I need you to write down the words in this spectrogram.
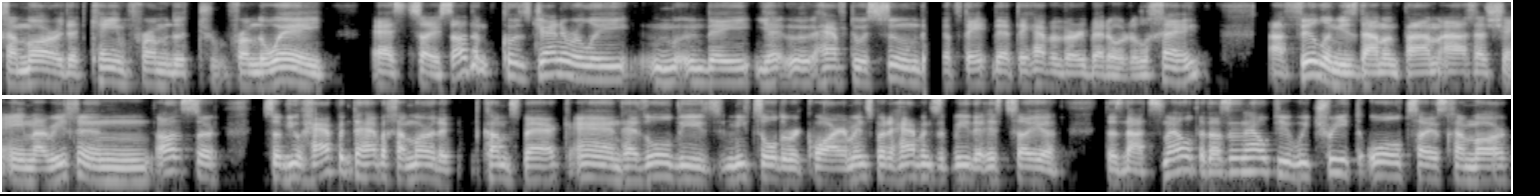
Chamar that came from the from the way as Sayas Adam, because generally they have to assume that they that they have a very bad odor. So if you happen to have a chamar that comes back and has all these meets all the requirements, but it happens to be that his tzaya does not smell, that doesn't help you. We treat all tzayas chamar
